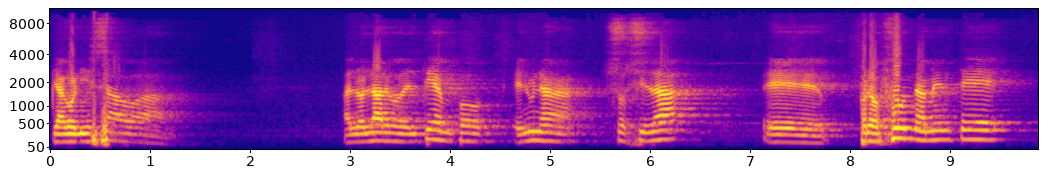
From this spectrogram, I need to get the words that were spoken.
que agonizaba a lo largo del tiempo en una sociedad eh, profundamente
